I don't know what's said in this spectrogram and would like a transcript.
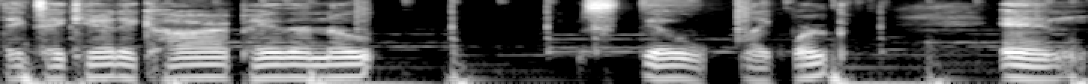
They take care of their car, pay their note, still like work. And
